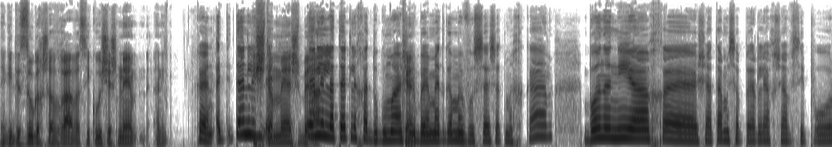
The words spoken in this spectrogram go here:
נגיד זוג עכשיו רב, הסיכוי ששניהם, אני כן, תן לי, השתמש תן בא... לי לתת לך דוגמה כן. שהיא באמת גם מבוססת מחקר. בוא נניח uh, שאתה מספר לי עכשיו סיפור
